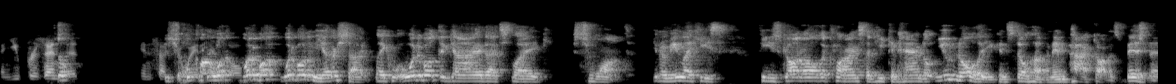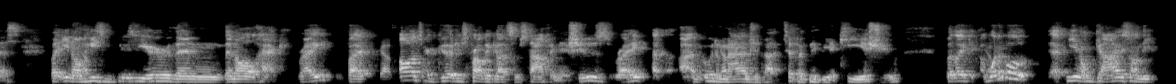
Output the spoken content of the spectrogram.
and you present so, it in such so, a way. What, what, about what about on the other side? Like, what about the guy that's like swamped? You know what I mean? Like he's he's got all the clients that he can handle. You know that you can still have an impact on his business, but you know he's busier than than all heck, right? But yep. odds are good he's probably got some staffing issues, right? I, I would yep. imagine that typically be a key issue. But like, yep. what about uh, you know guys on the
